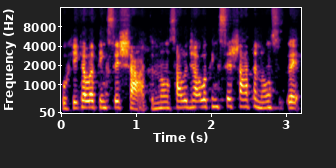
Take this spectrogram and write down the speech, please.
Por que, que ela tem que ser chata? Não, sala de aula tem que ser chata, não. É,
